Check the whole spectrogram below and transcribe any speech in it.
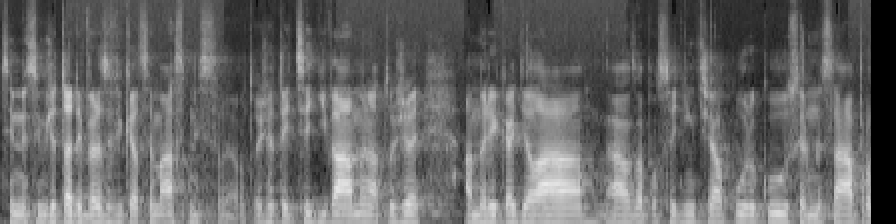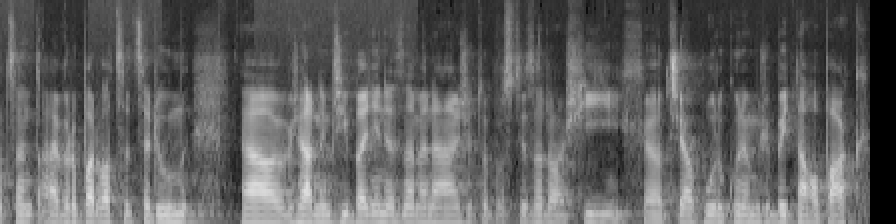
si myslím, že ta diverzifikace má smysl. Jo. Takže teď se díváme na to, že Amerika dělá za poslední tři a půl roku 70% a Evropa 27%. V žádném případě neznamená, že to prostě za dalších tři a půl roku nemůže být naopak.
